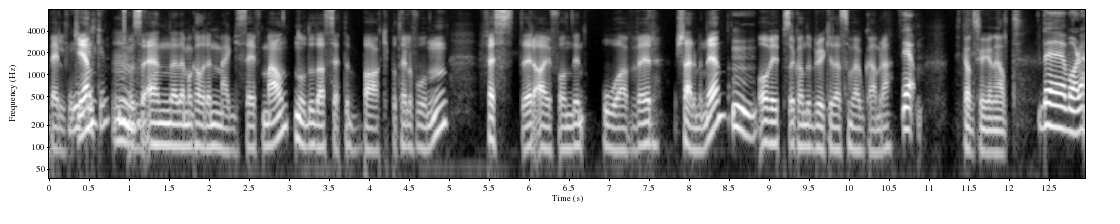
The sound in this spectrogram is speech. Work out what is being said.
Belgien. Belgien. Mm. En, det man kaller en MagSafe mount, noe du da setter bak på telefonen. Fester iPhonen din over skjermen din, Mm. og vips, så kan du bruke det som webkamera. Ganske genialt. Det var det.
